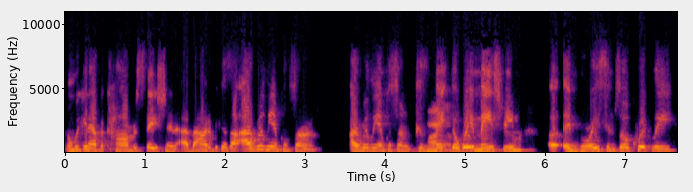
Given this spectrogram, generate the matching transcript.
and we can have a conversation about it because i, I really am concerned. I really am concerned because ma- the way mainstream uh, embrace him so quickly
